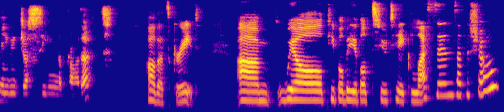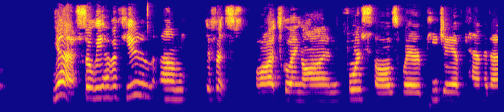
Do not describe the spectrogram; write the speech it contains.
maybe just seeing the product. Oh, that's great. Um, will people be able to take lessons at the show? Yeah, so we have a few um, different spots going on, four stalls where PGA of Canada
